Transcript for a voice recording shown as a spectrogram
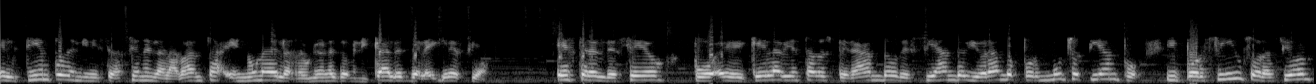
el tiempo de administración en la alabanza en una de las reuniones dominicales de la iglesia. Este era el deseo eh, que él había estado esperando, deseando y orando por mucho tiempo y por fin su oración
